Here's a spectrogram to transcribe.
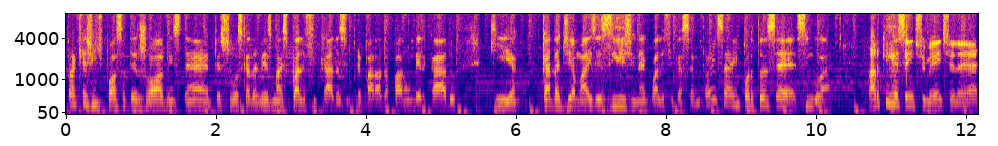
para que a gente possa ter jovens, né, pessoas cada vez mais qualificadas e preparadas para um mercado que a cada dia mais exige né, qualificação. Então, essa é importância é singular. Claro que recentemente, né,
